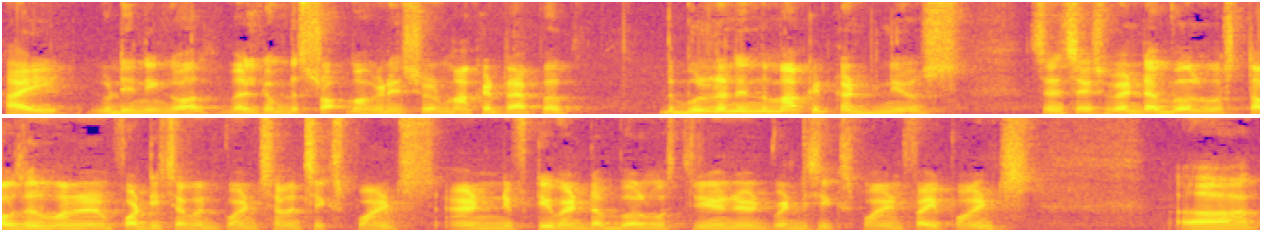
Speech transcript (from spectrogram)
Hi, good evening all. Welcome to Stock Market Institute Market Wrap Up. The bull run in the market continues. Sensex went up by almost 1147.76 points and Nifty went up by almost 326.5 points. Uh,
